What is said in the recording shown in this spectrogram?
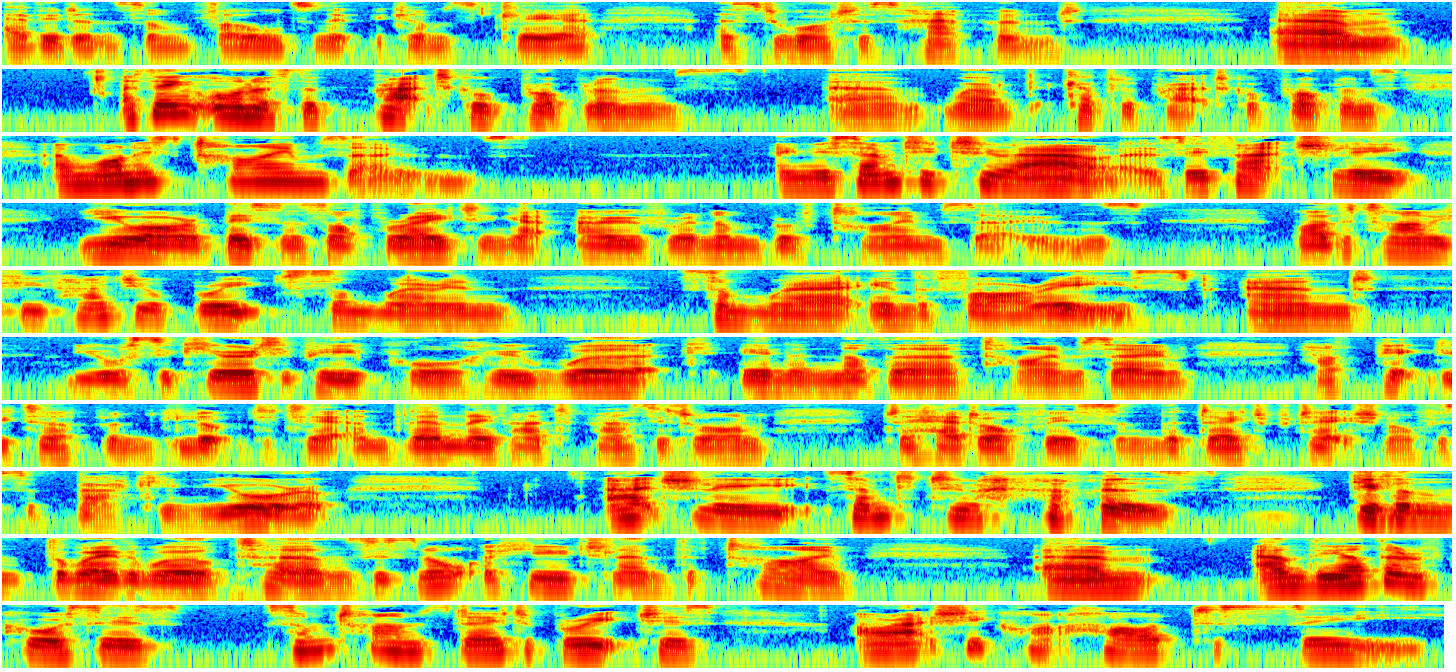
evidence unfolds and it becomes clear as to what has happened. Um, I think one of the practical problems, um, well, a couple of practical problems, and one is time zones. In your 72 hours, if actually you are a business operating at over a number of time zones, by the time if you've had your breach somewhere in somewhere in the Far East and your security people who work in another time zone have picked it up and looked at it, and then they've had to pass it on to head office and the data protection officer back in Europe. Actually, 72 hours, given the way the world turns, is not a huge length of time. Um, and the other, of course, is sometimes data breaches are actually quite hard to see.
